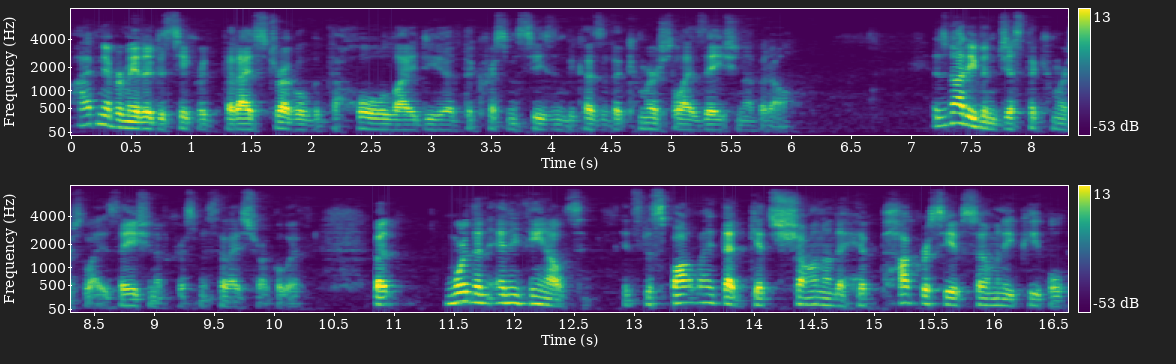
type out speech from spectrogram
I've never made it a secret that I struggle with the whole idea of the Christmas season because of the commercialization of it all. It's not even just the commercialization of Christmas that I struggle with, but more than anything else, it's the spotlight that gets shone on the hypocrisy of so many people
